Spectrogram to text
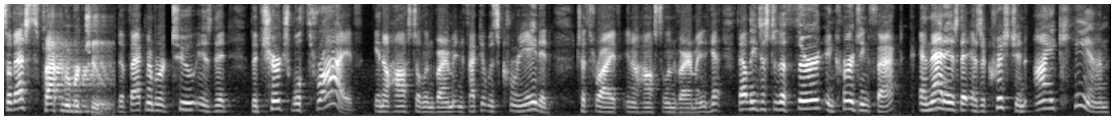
So that's Fact number two. The fact number two is that the church will thrive in a hostile environment. In fact, it was created to thrive in a hostile environment. And That leads us to the third encouraging fact, and that is that as a Christian, I can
